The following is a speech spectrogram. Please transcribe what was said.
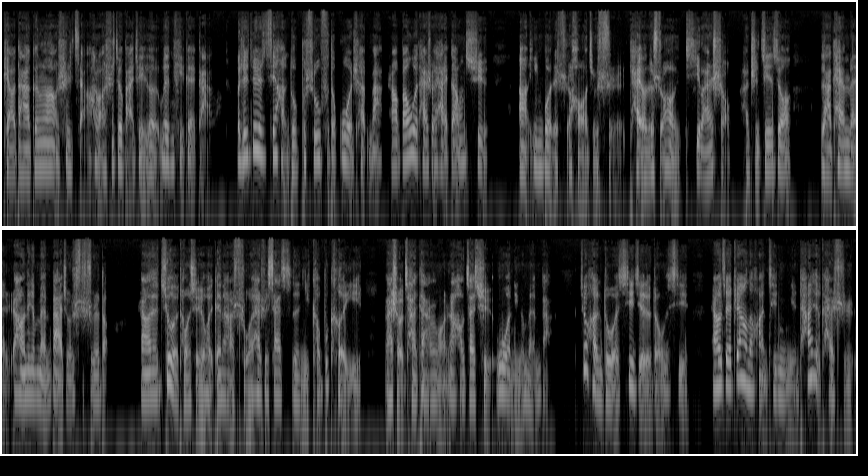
表达跟老师讲，老师就把这个问题给改了。我觉得这是些很多不舒服的过程吧。然后包括他说他刚去。啊，英国的时候，就是他有的时候洗完手，他直接就拉开门，然后那个门把就是湿的，然后就有同学就会跟他说：“他说下次你可不可以把手擦干了，然后再去握那个门把？”就很多细节的东西。然后在这样的环境里面，他也开始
